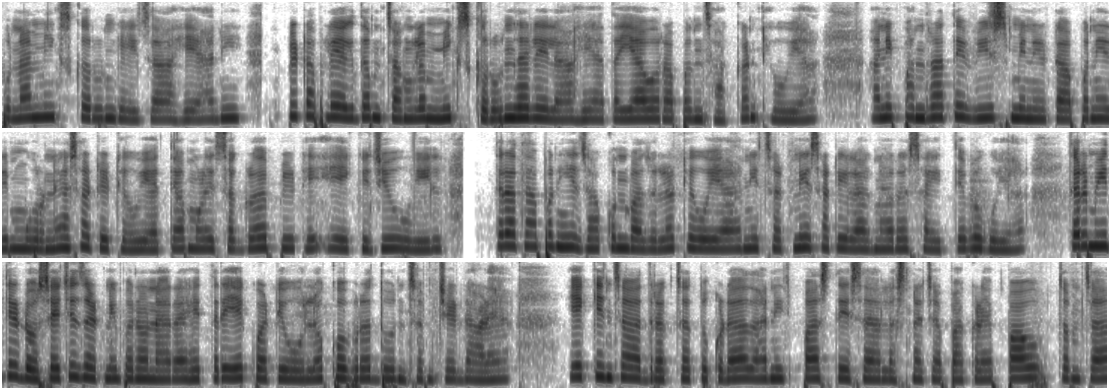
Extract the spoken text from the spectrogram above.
पुन्हा मिक्स करून घ्यायचं आहे आणि पीठ आपलं एकदम चांगलं मिक्स करून झालेलं आहे. आता यावर आपण झाकण ठेवूया आणि पंधरा ते वीस मिनिटं आपण हे मुरण्यासाठी ठेवूया. त्यामुळे सगळं पीठ हे एकजीव होईल. तर आता आपण हे झाकून बाजूला ठेवूया आणि चटणीसाठी लागणारं साहित्य बघूया. तर मी ते डोस्याची चटणी बनवणार आहे. तर एक वाटी ओलं खोबरं दोन चमचे डाळ्या एक इंच अद्रकचा तुकडा आणि पाच ते सहा लसणाच्या पाकळ्या पाव चमचा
